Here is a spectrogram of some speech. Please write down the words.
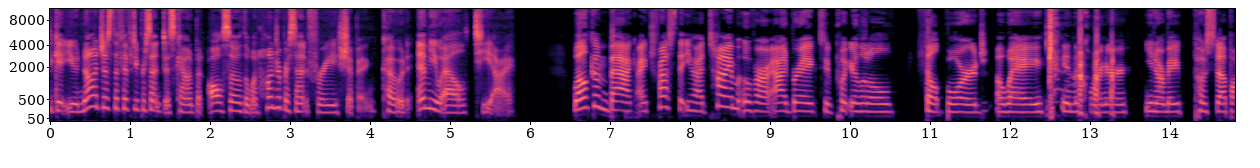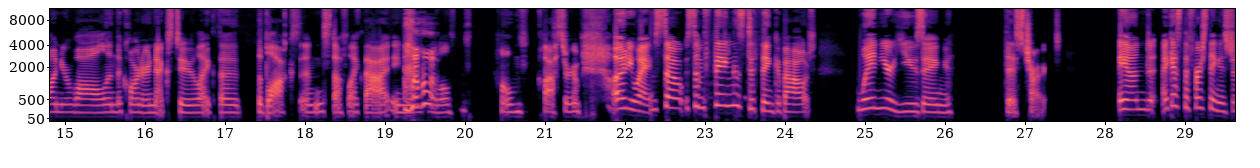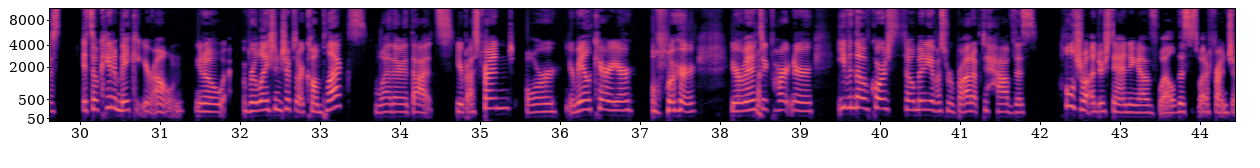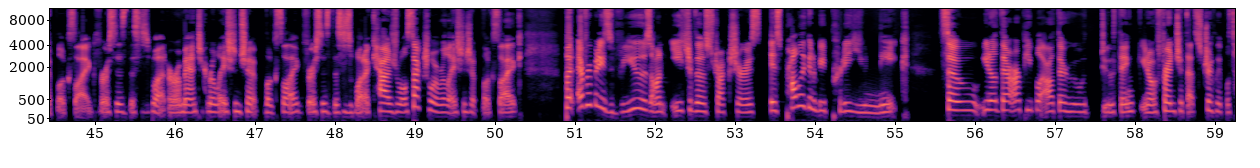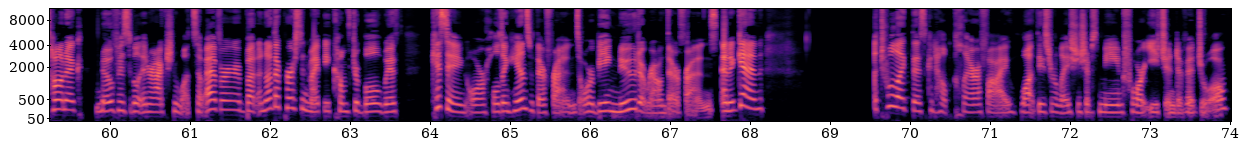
to get you not just the 50% discount, but also the 100% free shipping. Code MULTI. Welcome back. I trust that you had time over our ad break to put your little felt board away in the corner, you know, or maybe post up on your wall in the corner next to like the the blocks and stuff like that in your little home classroom. Anyway, so some things to think about when you're using this chart. And I guess the first thing is just it's okay to make it your own. You know, relationships are complex, whether that's your best friend or your mail carrier or your romantic partner, even though, of course, so many of us were brought up to have this cultural understanding of, well, this is what a friendship looks like versus this is what a romantic relationship looks like versus this is what a casual sexual relationship looks like. But everybody's views on each of those structures is probably going to be pretty unique. So, you know, there are people out there who do think, you know, a friendship that's strictly platonic, no physical interaction whatsoever. But another person might be comfortable with kissing or holding hands with their friends or being nude around their friends. And again, a tool like this can help clarify what these relationships mean for each individual.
